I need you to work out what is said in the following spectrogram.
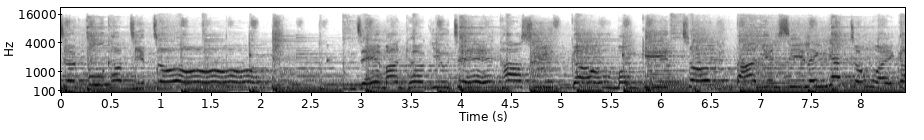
着呼吸接触，这晚却要借他说旧梦结束，但愿是另一种慰藉。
